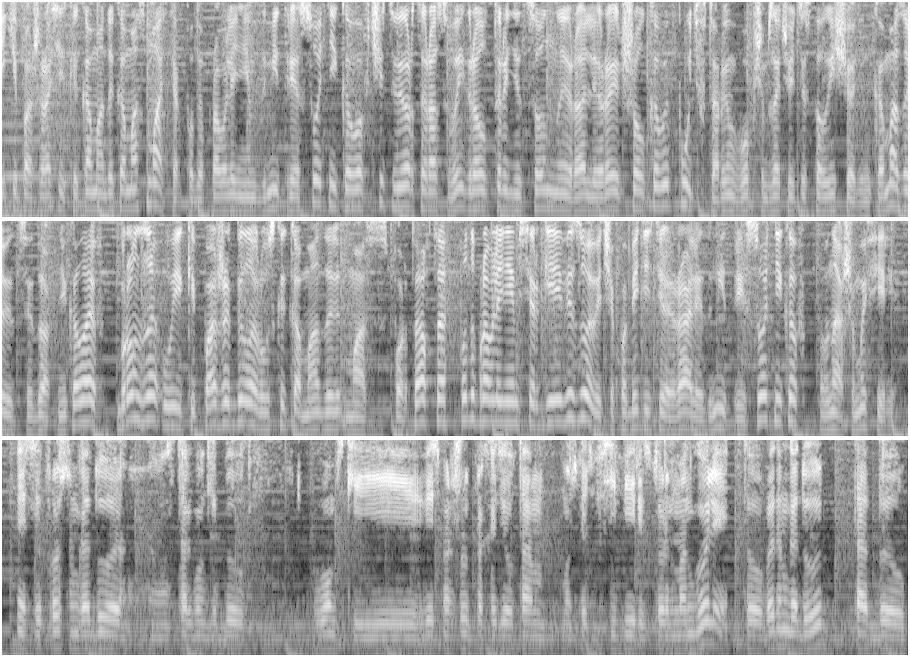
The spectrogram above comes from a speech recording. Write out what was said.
Экипаж российской команды КамАЗ-Мастер под управлением Дмитрия Сотникова в четвертый раз выиграл традиционный ралли-рейд «Шелковый путь». Вторым в общем зачете стал еще один камазовец Эдуард Николаев. Бронза у экипажа белорусской команды МАЗ «Спортавто» под управлением Сергея Визовича, победитель ралли Дмитрий Сотников в нашем эфире. Если в прошлом году э, старт гонки был в Омске и весь маршрут проходил там, можно сказать, в Сибири, в сторону Монголии, то в этом году старт был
